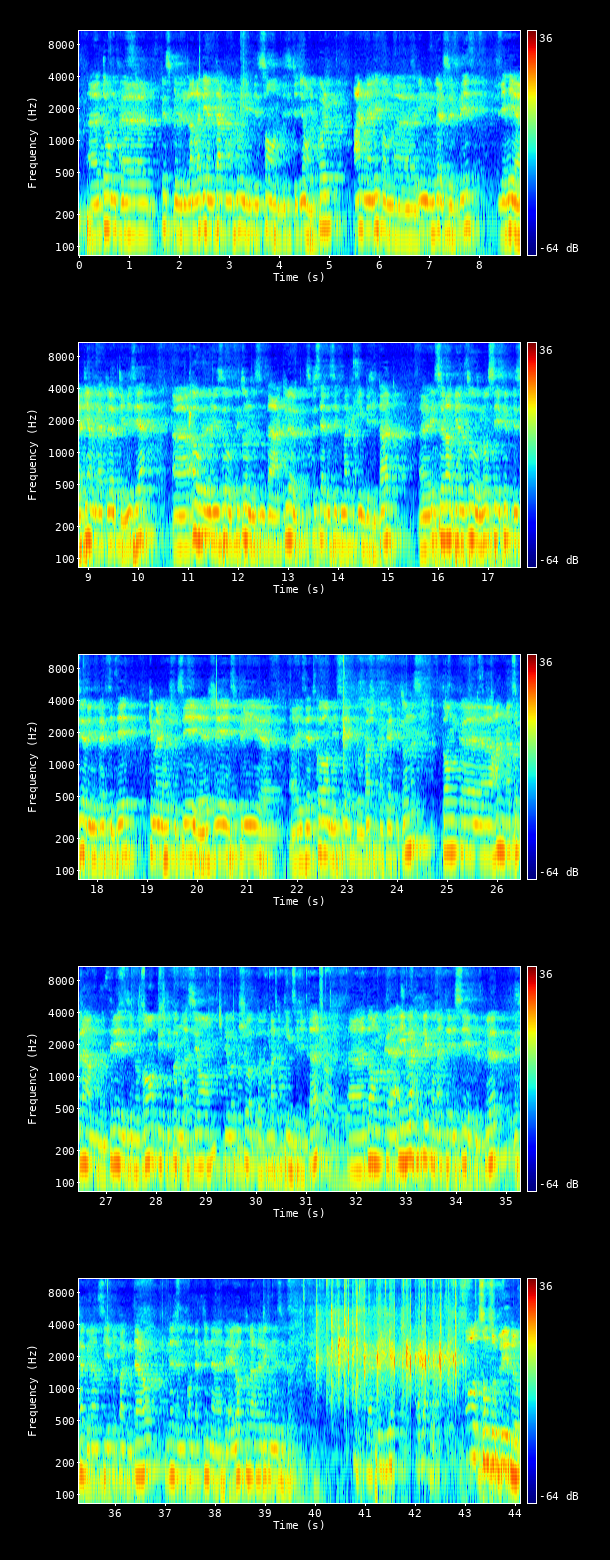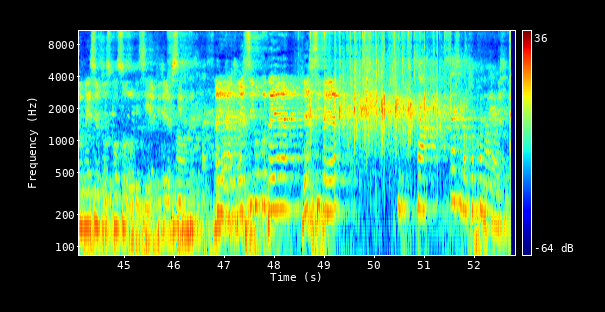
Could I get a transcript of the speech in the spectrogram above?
دونك بيسكو الاغلبيه نتاعكم هوني دي سون دي ستوديون الكل عندنا لكم اون نوفيل سوربريز اللي هي ديانكا كلوب تونيزيا اول ريزو في تونس نتاع كلوب سبيسياليزي في الماركتينغ ديجيتال il sera bientôt lancé في plusieurs universités كيما اللي HEC, جي اسبري ايزيتكوم ايسيك وبرشا حاجات في تونس دونك عندنا بروجرام تري انوفون في دي فورماسيون دي ورك شوب في الماركتينغ ديجيتال دونك اي واحد فيكم انتريسي في الكلوب ويحب يلانسي في الباك نتاعو ينجم يكونتاكتينا في اي وقت ومرحبا بكم الناس Sans, sans oublier de remercier notre sponsor officiel, DJ Luxi. Merci beaucoup Tayara. Merci Tayara. Ça, ça c'est l'entrepreneuriat aussi.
